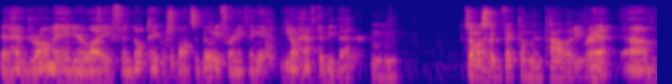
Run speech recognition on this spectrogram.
and have drama in your life and don't take responsibility for anything, it, you don't have to be better. Mm-hmm. It's almost like victim mentality, right? Yeah, um,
